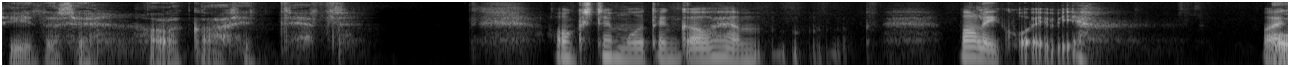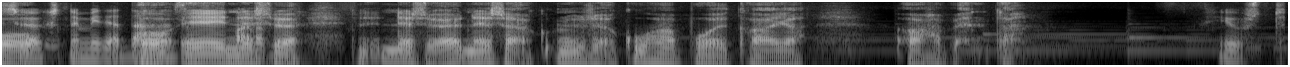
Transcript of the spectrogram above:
siitä se alkaa sitten. Että. Onko ne muuten kauhean valikoivia? Vai o, syökö ne mitä tahansa? O, ei, ne syö, ne, syö, ne, syö, ne syö kuhapoikaa ja ahventa. Just.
